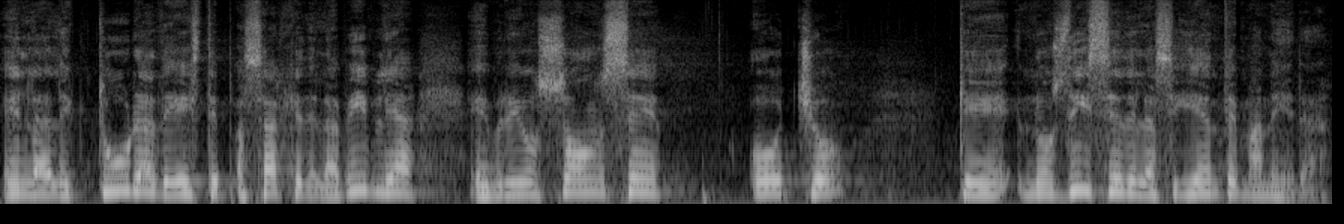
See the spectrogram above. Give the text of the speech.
en la lectura de este pasaje de la Biblia, Hebreos 11, 8 que nos dice de la siguiente manera.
